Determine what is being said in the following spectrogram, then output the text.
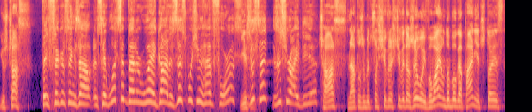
Już czas. They figure things out and say, What's a better way? God, is this what you have for us? Yes, Is this it? Is this your idea? Czas na to, żeby coś się wreszcie wydarzyło i wołają do Boga, Panie, czy to jest,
